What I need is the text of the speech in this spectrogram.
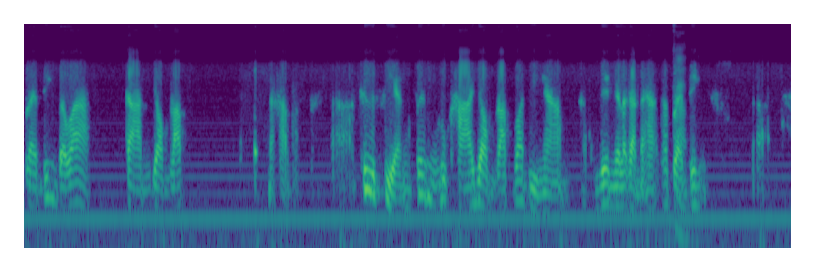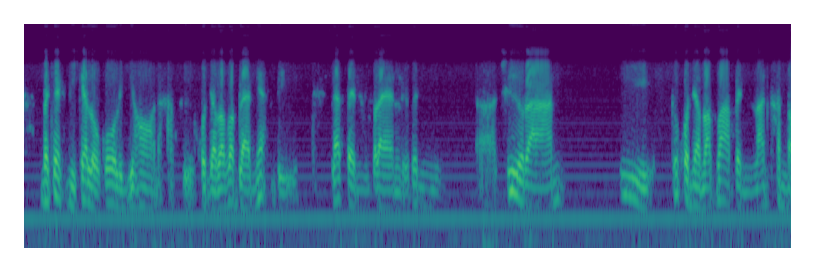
แบรนดิ้งแปลว่าการยอมรับนะครับอ่าชื่อเสียงซึ่งลูกค้ายอมรับว่าดีงามครับเรียกงี้แล้วกันนะฮะถ้าแบรนดิ้งอ่าไม่ใช่มีแค่โลโก้หรือยี่ห้อนะครับ คือคนยอมรับว่าแบรนด์เนี้ยดี และเป็นแบรนด์หรือเป็นอ่าชื่อร้าน ที่ทุกคนยอมรับว่าเป็นร้านขน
